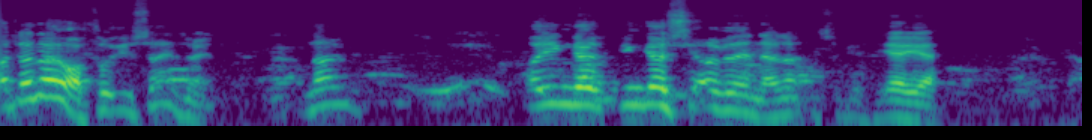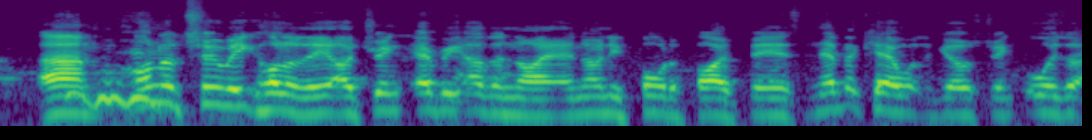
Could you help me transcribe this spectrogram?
I don't know. I thought you were saying something. No. Oh, you can go. You can go sit over there now. That's okay. Yeah, yeah. Um, on a two-week holiday, I drink every other night and only four to five beers. Never care what the girls drink. Always. A...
